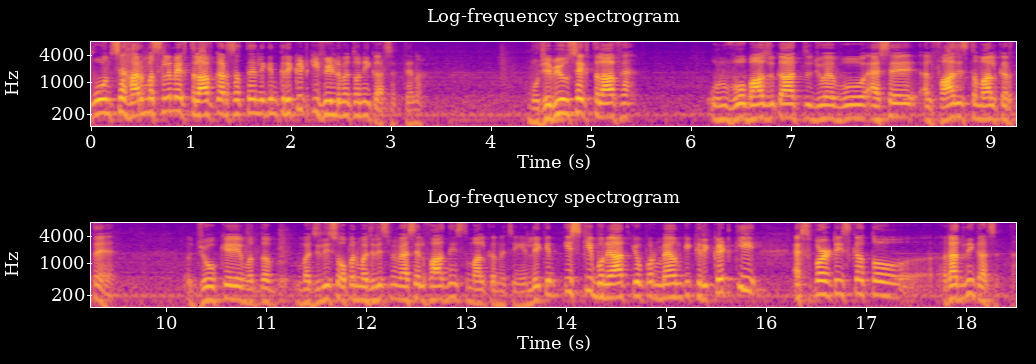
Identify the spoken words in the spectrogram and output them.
وہ ان سے ہر مسئلے میں اختلاف کر سکتے ہیں، لیکن کرکٹ کی فیلڈ میں تو نہیں کر سکتے نا۔ مجھے بھی ان سے اختلاف ہے۔ ان وہ بعض اوقات جو ہے وہ ایسے الفاظ استعمال کرتے ہیں جو کہ مطلب مجلس اوپن مجلس میں ویسے الفاظ نہیں استعمال کرنے چاہیے، لیکن اس کی بنیاد کے اوپر میں ان کی کرکٹ کی ایکسپرٹیز کا تو رد نہیں کر سکتا۔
